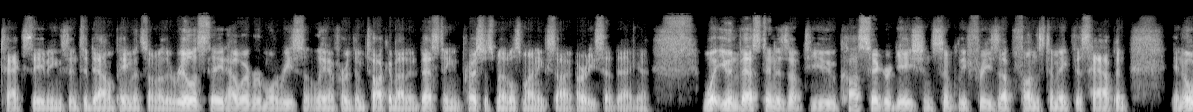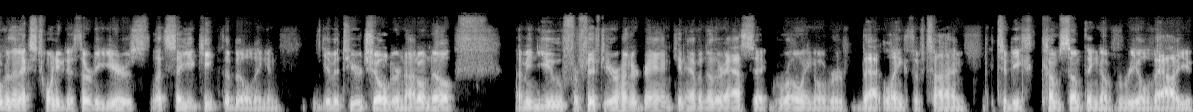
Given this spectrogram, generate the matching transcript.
tax savings into down payments on other real estate. However, more recently, I've heard them talk about investing in precious metals mining. So I already said that. Yeah. What you invest in is up to you. Cost segregation simply frees up funds to make this happen. And over the next 20 to 30 years, let's say you keep the building and give it to your children. I don't know I mean, you for 50 or 100 grand can have another asset growing over that length of time to become something of real value.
